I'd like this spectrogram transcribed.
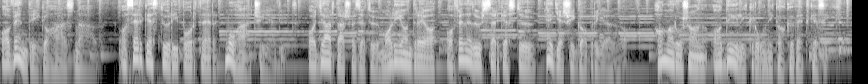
a vendégháznál. A szerkesztő riporter Mohácsi Edit. A gyártásvezető Mali Andrea, a felelős szerkesztő Hegyesi Gabriella. Hamarosan a déli krónika következik.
